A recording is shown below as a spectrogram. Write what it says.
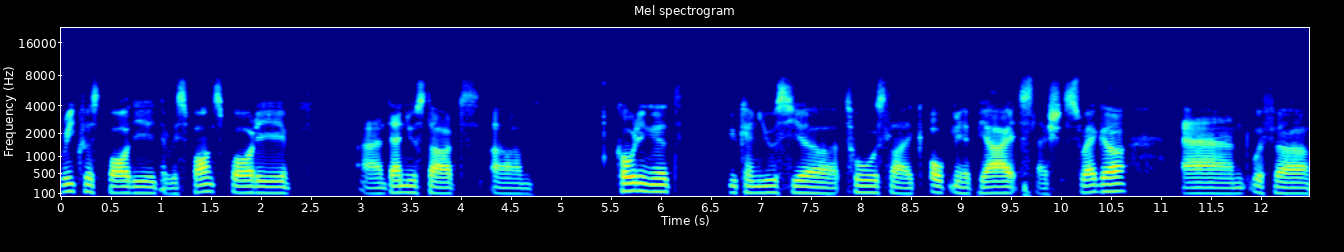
request body, the response body, and then you start um, coding it. You can use here tools like OpenAPI slash Swagger, and with a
